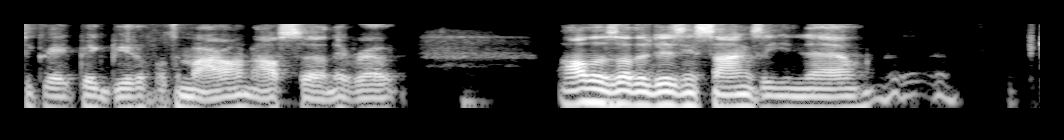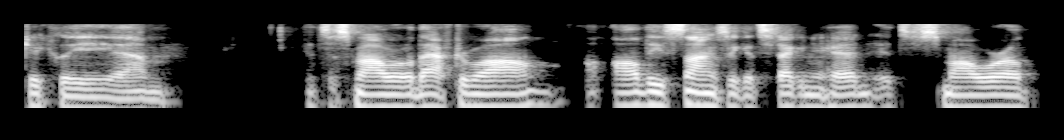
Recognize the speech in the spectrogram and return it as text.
a Great Big Beautiful Tomorrow, and also they wrote all those other Disney songs that you know, particularly um, It's a Small World After a While, all these songs that get stuck in your head, It's a Small World,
